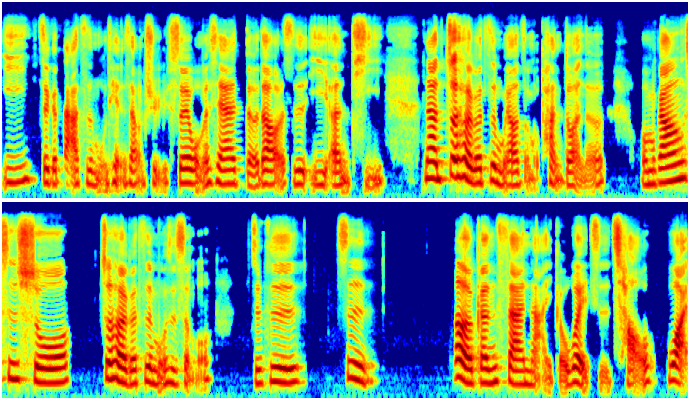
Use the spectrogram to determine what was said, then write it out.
E 这个大字母填上去。所以我们现在得到的是 E N T。那最后一个字母要怎么判断呢？我们刚刚是说最后一个字母是什么？就是是二跟三哪一个位置朝外，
